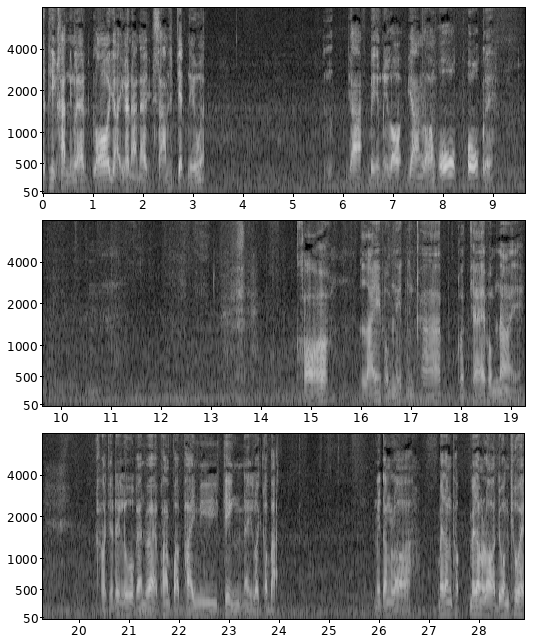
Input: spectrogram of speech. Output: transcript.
สที่คันหนึ่งแล้วล้อใหญ่ขนาดนั้นสามสิบเจ็ดนิ้วอะยาเบรกนี่ล้อยางร้องโอ๊กโอ๊กเลย ขอไลค์ผมนิดนึงครับ กดแชร์ให้ผมหน่อย เขาจะได้รู้กันว่าความปลอดภัยมีจริงในรถกระบะ ไม่ต้องรอ ไม่ต้องไม่ต้องรอดวงช่วย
